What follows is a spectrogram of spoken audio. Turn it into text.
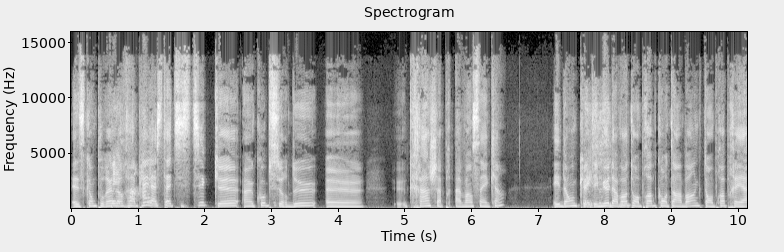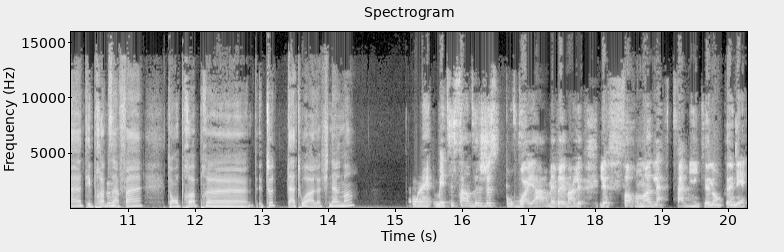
Est-ce qu'on pourrait leur rappeler la statistique qu'un couple sur deux euh, euh crache avant cinq ans? Et donc, ben, t'es mieux d'avoir ton propre compte en banque, ton propre réel, tes propres hum. affaires, ton propre euh, tout à toi, là, finalement? Ouais, mais tu sais, sans dire juste pour voyeur, mais vraiment le, le format de la famille que l'on connaît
